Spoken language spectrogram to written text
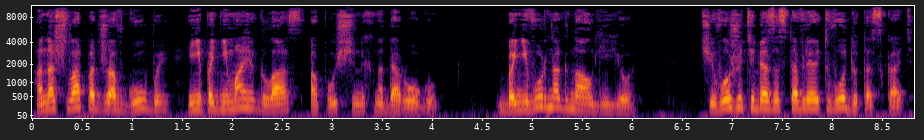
Она шла, поджав губы и не поднимая глаз, опущенных на дорогу. Бонневур нагнал ее. «Чего же тебя заставляют воду таскать?»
